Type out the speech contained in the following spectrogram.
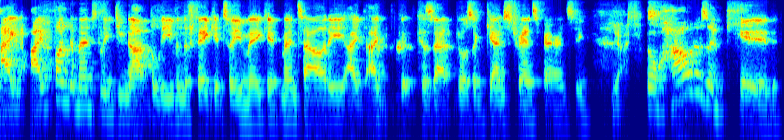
I, I fundamentally do not believe in the fake it till you make it mentality. I because that goes against transparency. Yes. So how does a kid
